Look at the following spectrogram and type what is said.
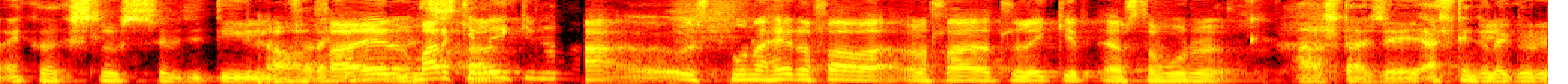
eitthvað exclusivity deal. Já, það ekki er margir leikir núna, þú veist, búin að heyra það að alltaf allir leikir, eða það voru Alltaf þessi eldingaleikur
